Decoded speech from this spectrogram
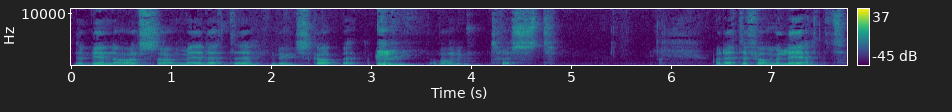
Det begynner altså med dette budskapet om trøst. Og dette er formulert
